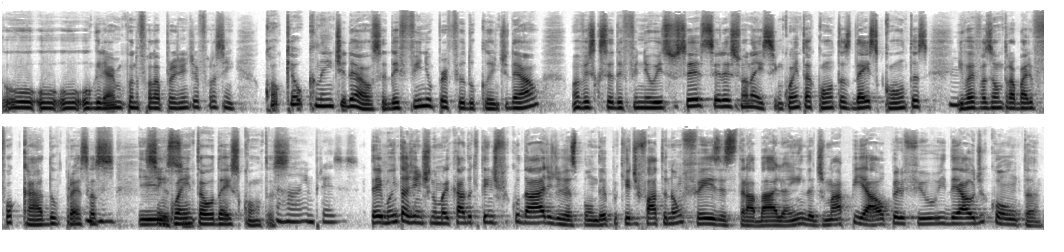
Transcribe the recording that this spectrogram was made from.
o, o, o, Guilherme, quando fala para a gente, ele fala assim: qual que é o cliente ideal? Você define o perfil do cliente ideal. Uma vez que você definiu isso, você seleciona aí 50 contas, 10 contas uhum. e vai fazer um trabalho focado para essas uhum. 50 ou 10 contas. Uhum, empresas. Tem muita gente no mercado que tem dificuldade de responder porque de fato não fez esse trabalho ainda de mapear o perfil ideal de conta.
